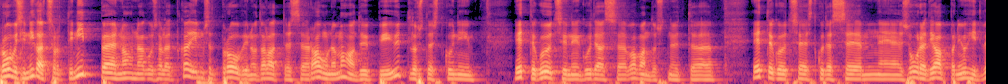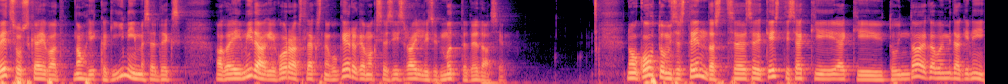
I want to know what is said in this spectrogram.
proovisin igat sorti nippe, noh, nagu sa oled ka ilmselt proovinud, alates rahune maha tüüpi ütlustest kuni ettekujutuseni, kuidas, vabandust nüüd ettekujutuse eest, kuidas suured Jaapani juhid vetsus käivad, noh, ikkagi inimesed, eks. aga ei midagi, korraks läks nagu kergemaks ja siis rallisid mõtted edasi no kohtumisest endast, see, see kestis äkki, äkki tund aega või midagi nii.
